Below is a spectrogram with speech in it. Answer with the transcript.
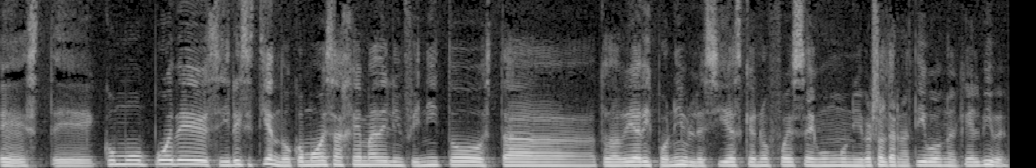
este, cómo puede seguir existiendo, cómo esa gema del infinito está todavía disponible si es que no fuese un universo alternativo en el que él vive.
